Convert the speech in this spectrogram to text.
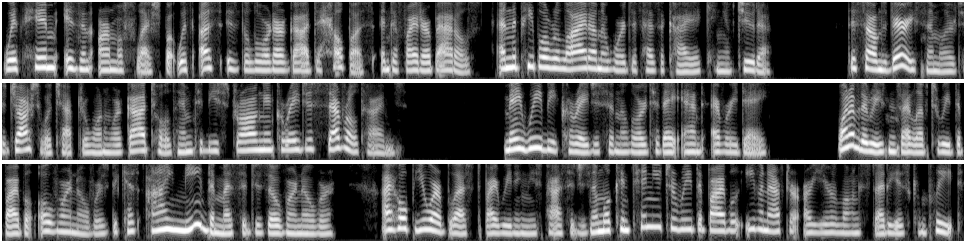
With him is an arm of flesh, but with us is the Lord our God to help us and to fight our battles. And the people relied on the words of Hezekiah, king of Judah. This sounds very similar to Joshua chapter 1, where God told him to be strong and courageous several times. May we be courageous in the Lord today and every day. One of the reasons I love to read the Bible over and over is because I need the messages over and over. I hope you are blessed by reading these passages and will continue to read the Bible even after our year long study is complete.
